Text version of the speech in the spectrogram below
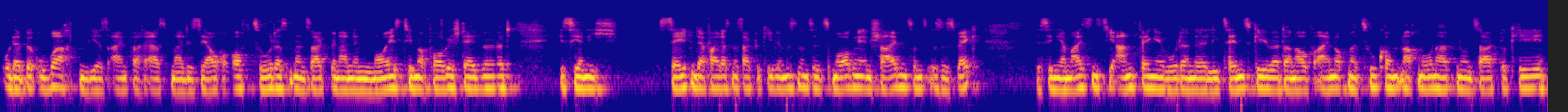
Oder beobachten wir es einfach erstmal? Das ist ja auch oft so, dass man sagt, wenn ein neues Thema vorgestellt wird, ist ja nicht selten der Fall, dass man sagt, okay, wir müssen uns jetzt morgen entscheiden, sonst ist es weg. Das sind ja meistens die Anfänge, wo dann der Lizenzgeber dann auf einen nochmal zukommt nach Monaten und sagt, okay,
